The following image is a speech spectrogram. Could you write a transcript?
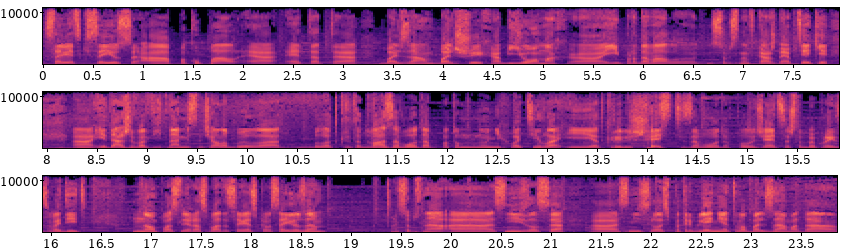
Советский Союз а, покупал э, этот э, бальзам в больших объемах э, и продавал, э, собственно, в каждой аптеке. И даже во Вьетнаме сначала было, было открыто два завода, потом, ну, не хватило, и открыли шесть заводов, получается, чтобы производить. Но после распада Советского Союза собственно, э, снизился, э, снизилось потребление этого бальзама, да,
